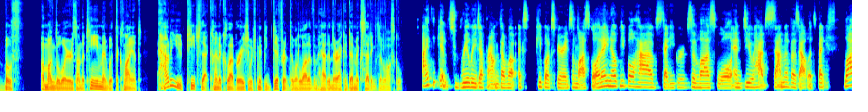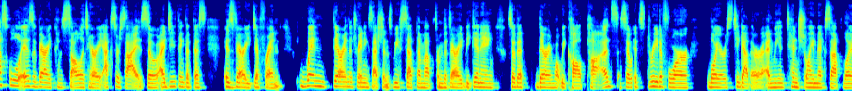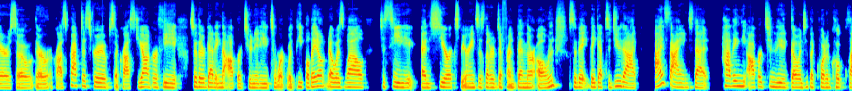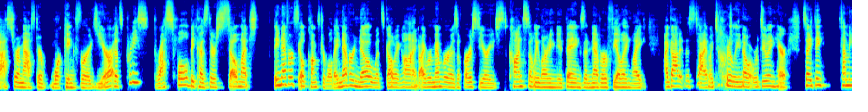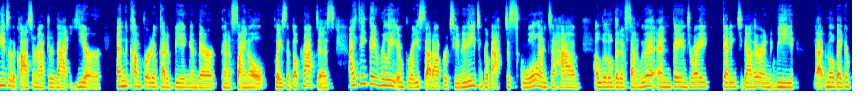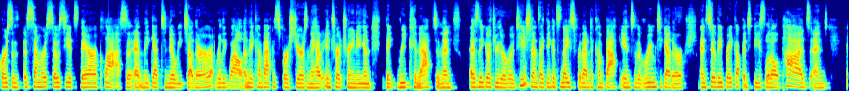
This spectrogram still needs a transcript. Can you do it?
both among the lawyers on the team and with the client. How do you teach that kind of collaboration, which may be different than what a lot of them had in their academic settings in law school? I think it's really different than what ex- people experience in law school. And I know people have study groups in law school and do have some of those outlets, but law school is a very consolatory exercise. So I do think that this is very different. When they're in the training sessions, we've set them up from the very beginning so that they're in what we call pods. So it's three to four lawyers together and we intentionally mix up lawyers. So they're across practice groups, across geography. So they're getting the opportunity to work with people they don't know as well to see and hear experiences that are different than their own. So they, they get to do that. I find that having the opportunity to go into the quote unquote classroom after working for a year, that's pretty stressful because there's so much they never feel comfortable. They never know what's going on. I remember as a first year, just constantly learning new things and never feeling like I got it this time. I totally know what we're doing here. So I think coming into the classroom after that year and the comfort of kind of being in their kind of final place that they'll practice, I think they really embrace that opportunity to go back to school and to have a little bit of fun with it. And they enjoy getting together and we at Milbank, of course, as, summer associates, they're a class and they get to know each other really well. And they come back as first years and they have intro training and they reconnect. And then as they go through their rotations, I think it's nice for them to come back into the room together. And so they break up into these little pods and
